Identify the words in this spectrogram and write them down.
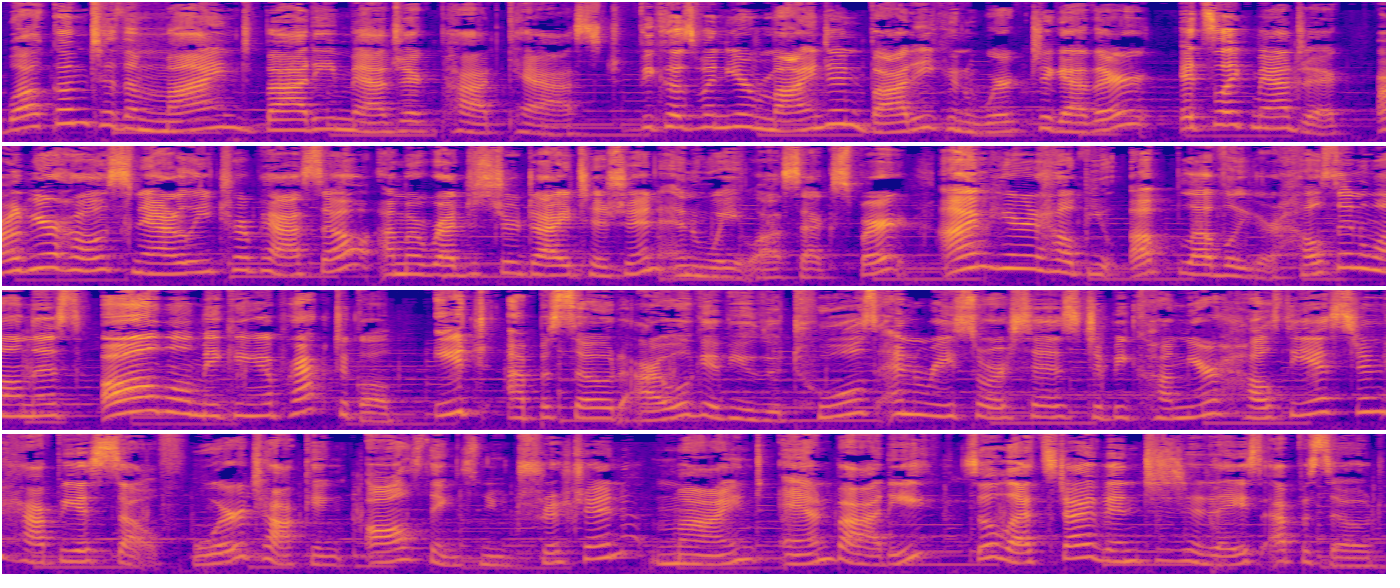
Welcome to the Mind Body Magic Podcast. Because when your mind and body can work together, it's like magic. I'm your host, Natalie Trapasso. I'm a registered dietitian and weight loss expert. I'm here to help you up level your health and wellness, all while making it practical. Each episode, I will give you the tools and resources to become your healthiest and happiest self. We're talking all things nutrition, mind, and body. So let's dive into today's episode.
